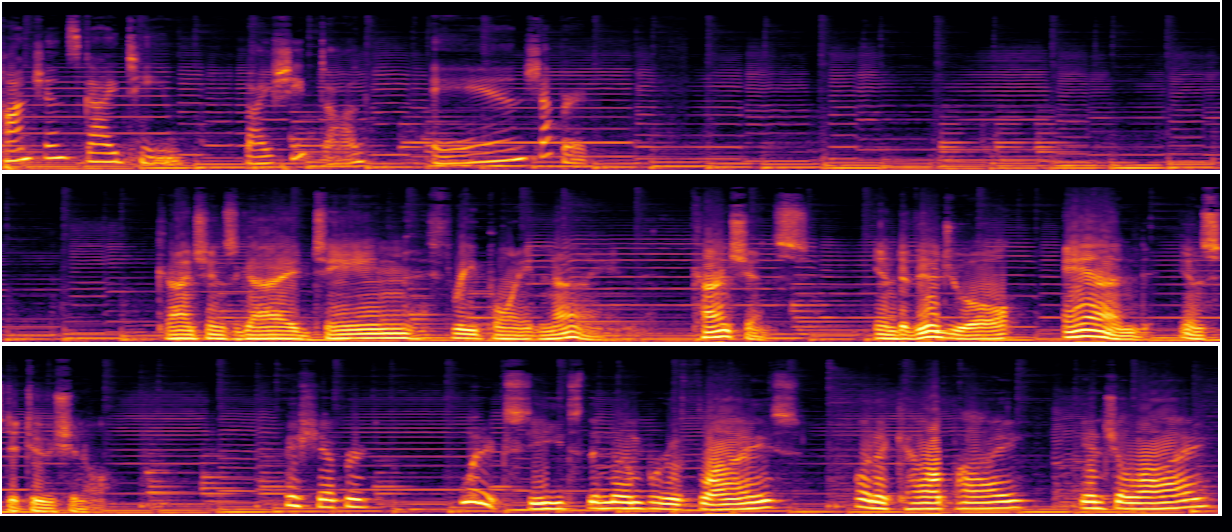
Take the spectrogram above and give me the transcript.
Conscience Guide Team by Sheepdog and Shepherd. Conscience Guide Team 3.9 Conscience, Individual and Institutional. Hey, Shepherd, what exceeds the number of flies on a cow pie in July?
